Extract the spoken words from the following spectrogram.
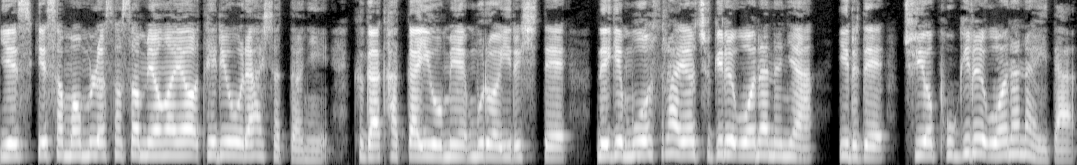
예수께서 머물러 서서 명하여 데려오라 하셨더니 그가 가까이 오매 물어 이르시되 내게 무엇을 하여 주기를 원하느냐 이르되 주여 보기를 원하나이다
